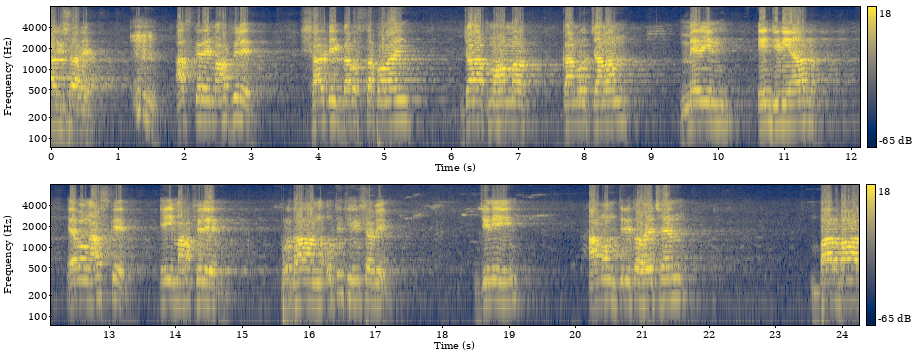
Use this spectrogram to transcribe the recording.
আলী সাহেব। আজকের এই মাহফিলের সার্বিক ব্যবস্থাপনায় জনাব মোহাম্মদ কামরুজ্জামান, মেরিন ইঞ্জিনিয়ার এবং আজকে এই মাহফিলের প্রধান অতিথি হিসাবে যিনি আমন্ত্রিত হয়েছেন, বারবার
